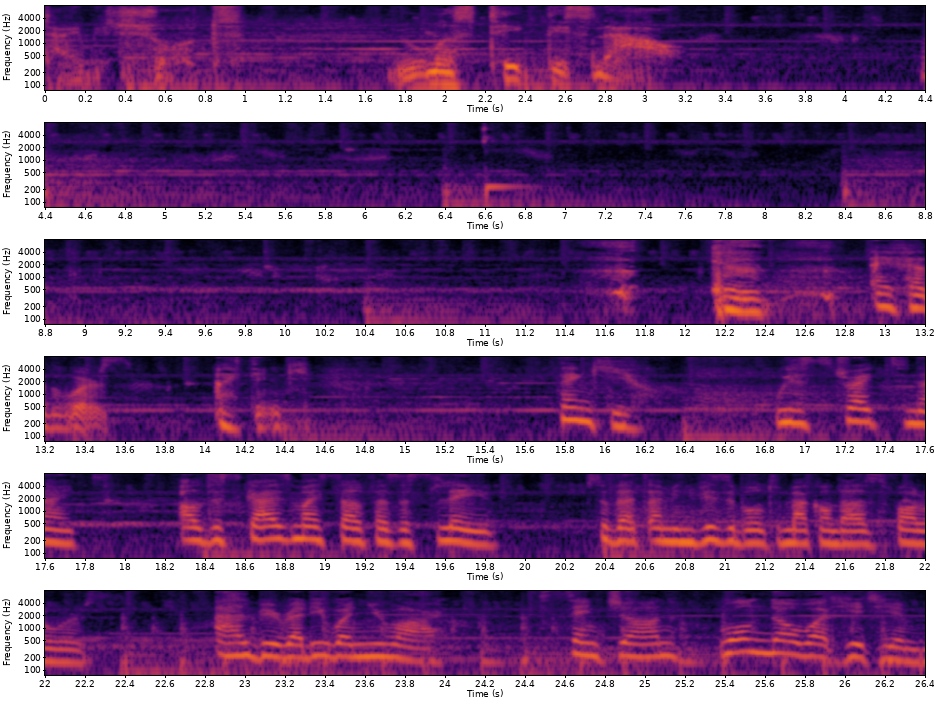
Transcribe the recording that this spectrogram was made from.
Time is short. You must take this now. I've had worse, I think. Thank you. We'll strike tonight. I'll disguise myself as a slave, so that I'm invisible to Mackandal's followers. I'll be ready when you are. St. John will know what hit him.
